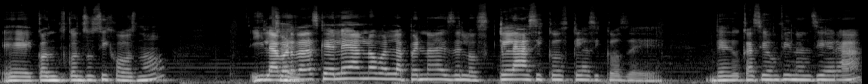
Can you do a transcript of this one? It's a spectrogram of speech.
eh, con, con, sus hijos, ¿no? Y la verdad es que leanlo, vale la pena, es de los clásicos, clásicos de, de educación financiera,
